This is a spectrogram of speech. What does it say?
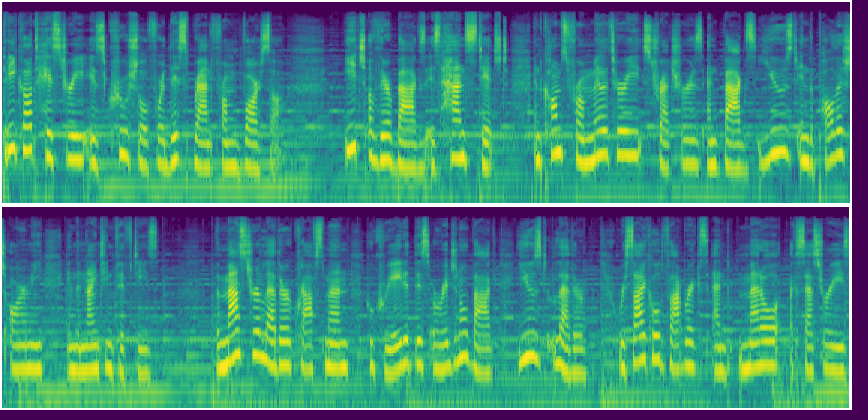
Tricot history is crucial for this brand from Warsaw. Each of their bags is hand stitched and comes from military stretchers and bags used in the Polish army in the 1950s. The master leather craftsman who created this original bag used leather, recycled fabrics, and metal accessories,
